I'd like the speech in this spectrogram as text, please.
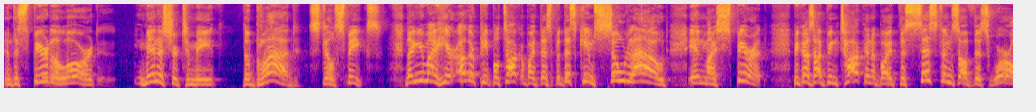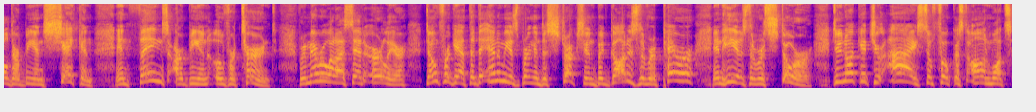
And the Spirit of the Lord ministered to me, the blood still speaks. Now, you might hear other people talk about this, but this came so loud in my spirit because I've been talking about the systems of this world are being shaken and things are being overturned. Remember what I said earlier? Don't forget that the enemy is bringing destruction, but God is the repairer and He is the restorer. Do not get your eyes so focused on what's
